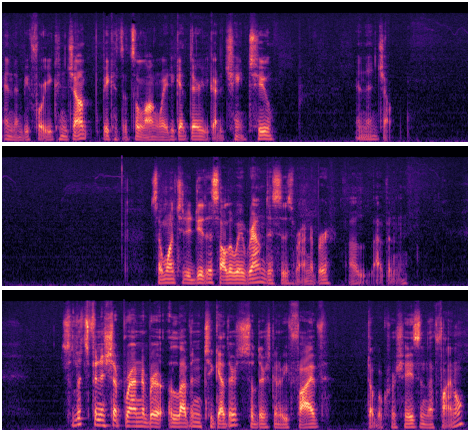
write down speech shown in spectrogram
And then before you can jump because it's a long way to get there you gotta chain two and then jump. So I want you to do this all the way around. This is round number 11. So let's finish up round number 11 together. So there's gonna be five double crochets in the final.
